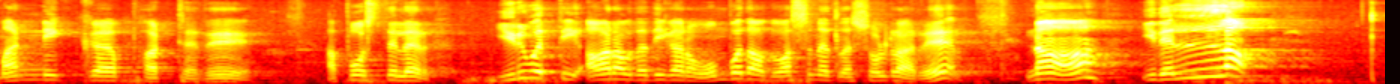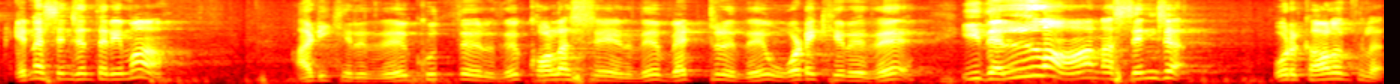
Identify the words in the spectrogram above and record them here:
மன்னிக்கப்பட்டது. அப்போஸ்தலர் இருபத்தி ஆறாவது அதிகாரம் ஒன்பதாவது வசனத்துல சொல்றாரு நான் இதெல்லாம் என்ன செஞ்சேன் தெரியுமா? அடிக்கிறது குத்துறது கொலை செய்யறது வெட்டுறது உடைக்கிறது. இதெல்லாம் நான் செஞ்சேன் ஒரு காலத்துல.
